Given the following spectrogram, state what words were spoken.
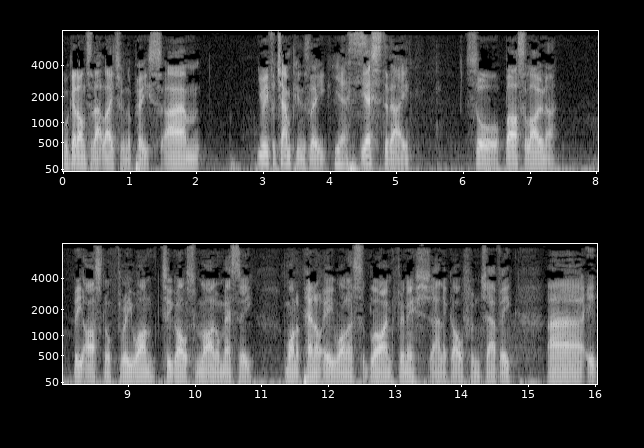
we'll get on to that later in the piece. Um, UEFA Champions League Yes. yesterday saw Barcelona beat Arsenal 3-1, two goals from Lionel Messi, one a penalty, one a sublime finish, and a goal from Xavi. Uh, it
